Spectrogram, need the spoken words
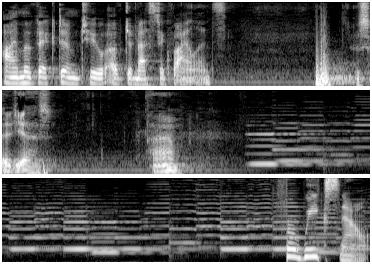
I'm a victim too of domestic violence? I said, Yes, I am. For weeks now,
